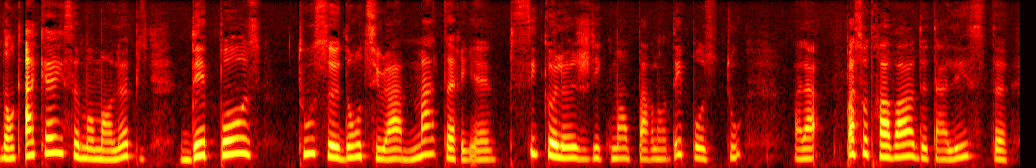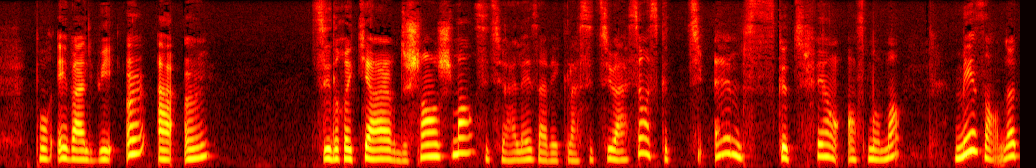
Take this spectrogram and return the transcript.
Donc, accueille ce moment-là, puis dépose tout ce dont tu as matériel, psychologiquement parlant, dépose tout. Voilà, passe au travers de ta liste pour évaluer un à un s'il requiert du changement, si tu es à l'aise avec la situation, est-ce que tu aimes ce que tu fais en, ce moment, mets en note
